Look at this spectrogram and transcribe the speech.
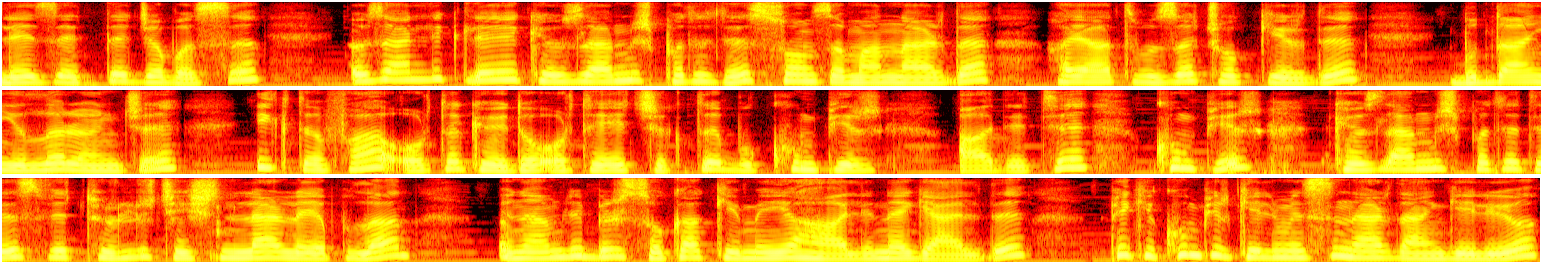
lezzette cabası Özellikle közlenmiş patates son zamanlarda hayatımıza çok girdi. Bundan yıllar önce ilk defa Ortaköy'de ortaya çıktı bu kumpir adeti. Kumpir közlenmiş patates ve türlü çeşnilerle yapılan önemli bir sokak yemeği haline geldi. Peki kumpir kelimesi nereden geliyor?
